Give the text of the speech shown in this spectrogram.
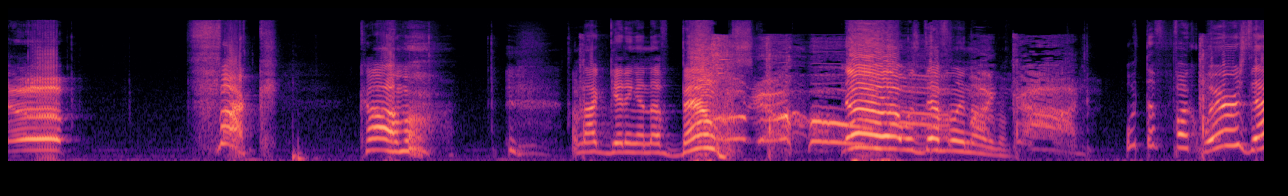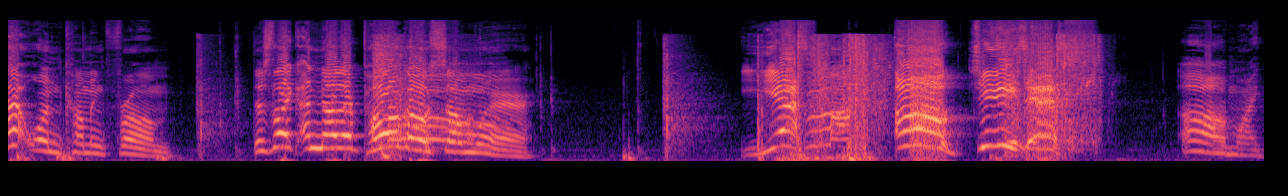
Ugh. Fuck! Come on! I'm not getting enough bounce! Oh, No, that was definitely not oh, my enough. What the fuck? Where is that one coming from? There's like another pogo somewhere. Yes! Oh, Jesus! Oh my.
